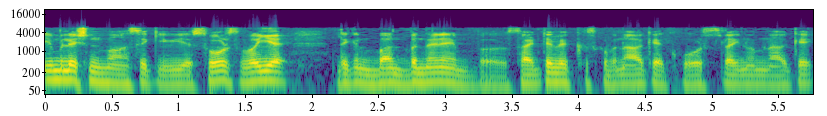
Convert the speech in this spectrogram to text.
इमुलेशन वहाँ से की हुई है। सोर्स वही है लेकिन बंदे ने साइंटिफिक उसको बना के कोर्स लाइन में बना के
